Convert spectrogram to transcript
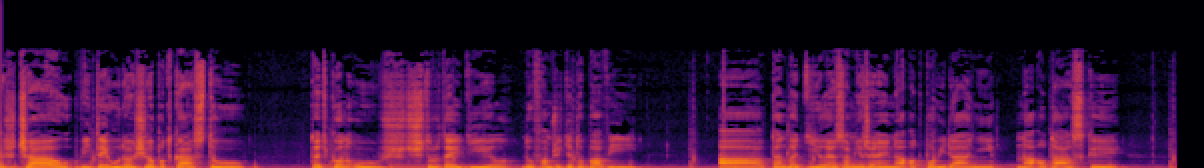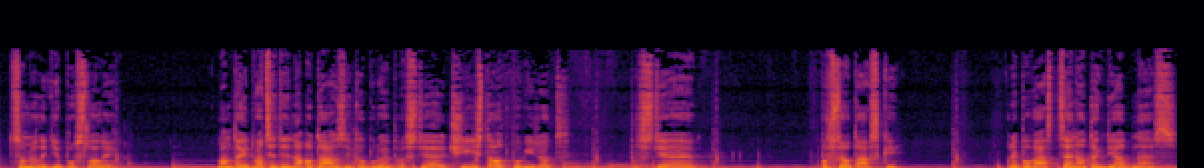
Takže čau, vítej u dalšího podcastu. Teďkon už čtvrtý díl, doufám, že tě to baví. A tenhle díl je zaměřený na odpovídání na otázky, co mi lidi poslali. Mám tady 21 otázek a budu je prostě číst a odpovídat. Prostě... Prostě otázky. Repová scéna tak a dnes.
